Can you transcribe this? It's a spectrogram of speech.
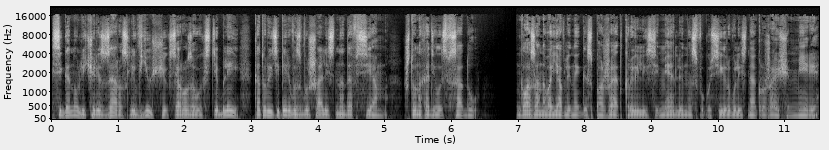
сиганули через заросли вьющихся розовых стеблей, которые теперь возвышались надо всем, что находилось в саду. Глаза новоявленной госпожи открылись и медленно сфокусировались на окружающем мире.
